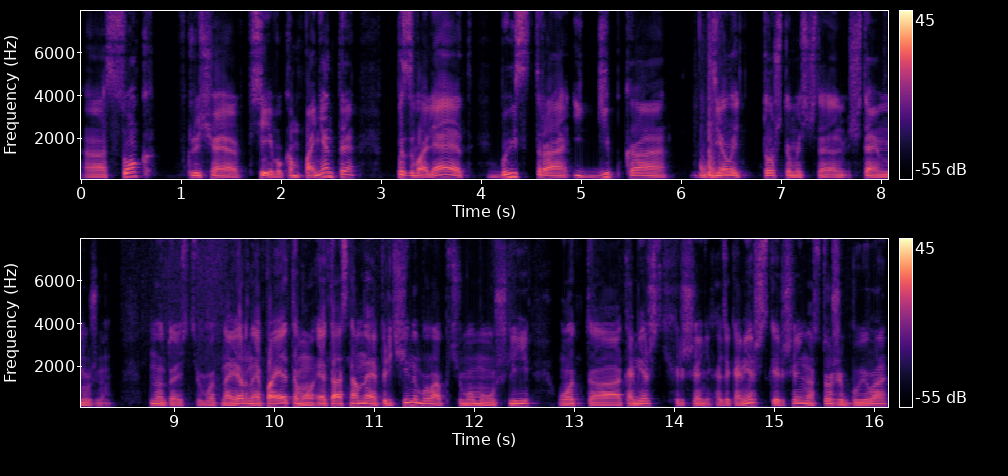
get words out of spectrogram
э, сок, включая все его компоненты, позволяет быстро и гибко делать то, что мы считаем нужным. Ну, то есть, вот, наверное, поэтому это основная причина была, почему мы ушли от а, коммерческих решений. Хотя коммерческое решение у нас тоже было,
